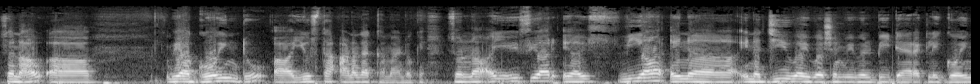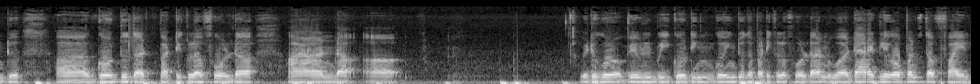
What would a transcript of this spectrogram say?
So now uh, we are going to uh, use the another command. Okay. So now if you are uh, if we are in a in a GUI version we will be directly going to uh, go to that particular folder and uh, we to go we will be going going to the particular folder and directly opens the file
